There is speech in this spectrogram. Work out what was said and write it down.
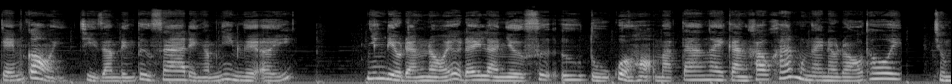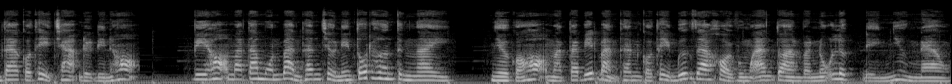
kém cỏi, chỉ dám đứng từ xa để ngắm nhìn người ấy. Nhưng điều đáng nói ở đây là nhờ sự ưu tú của họ mà ta ngày càng khao khát một ngày nào đó thôi. Chúng ta có thể chạm được đến họ. Vì họ mà ta muốn bản thân trở nên tốt hơn từng ngày. Nhờ có họ mà ta biết bản thân có thể bước ra khỏi vùng an toàn và nỗ lực đến nhường nào.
